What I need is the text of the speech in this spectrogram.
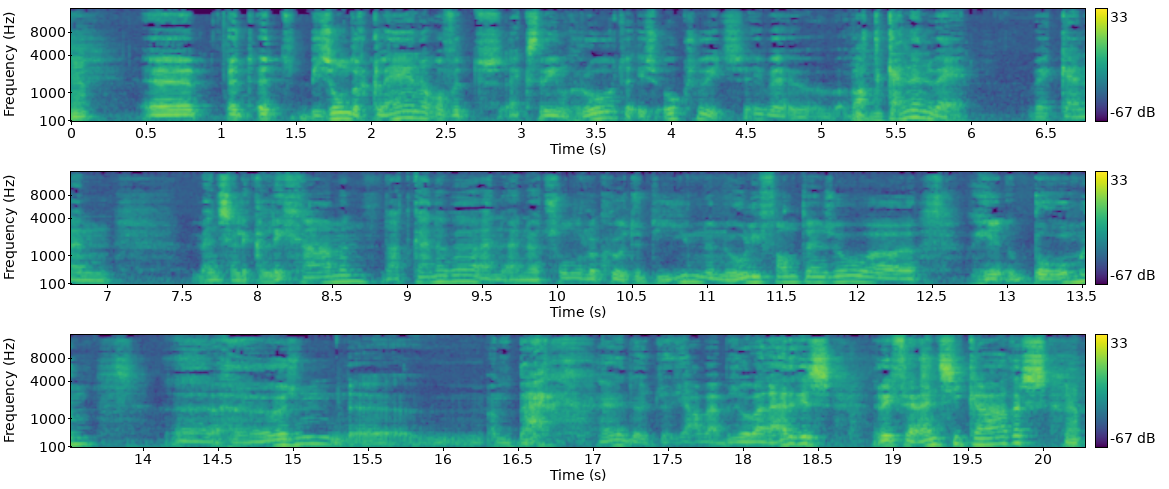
Ja. Eh, het, het bijzonder kleine of het extreem grote is ook zoiets. Hè. Wij, wat kennen wij? Wij kennen menselijke lichamen, dat kennen we, en, en uitzonderlijk grote dieren, een olifant en zo, eh, heel- bomen, eh, huizen, eh, een berg. Hè. De- de- ja, we hebben zo wel ergens referentiekaders Ja.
